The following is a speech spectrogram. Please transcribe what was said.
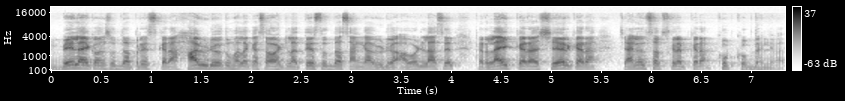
बेल आयकॉनसुद्धा प्रेस करा. हा व्हिडिओ तुम्हाला कसा वाटला ते सुद्धा सांगा. व्हिडिओ आवडला असेल तर लाईक करा शेअर करा. चॅनल सबस्क्राईब करा. खूप खूप धन्यवाद.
